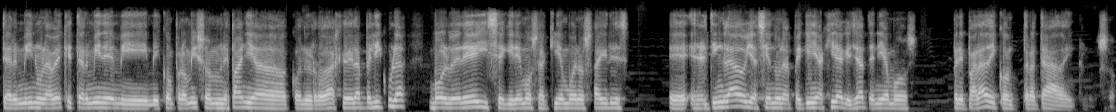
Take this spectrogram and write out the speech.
termino, una vez que termine mi, compromiso en España con el rodaje de la película, volveré y seguiremos aquí en Buenos Aires eh, en el tinglado y haciendo una pequeña gira que ya teníamos preparada y contratada incluso.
